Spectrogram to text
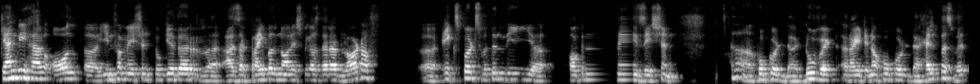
can we have all uh, information together uh, as a tribal knowledge? Because there are a lot of uh, experts within the uh, organization uh, who could do it, right? You know, who could help us with.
